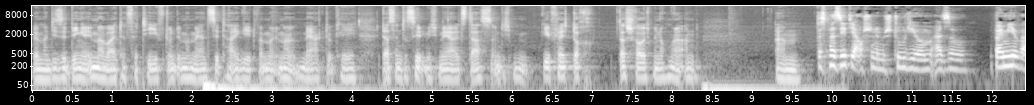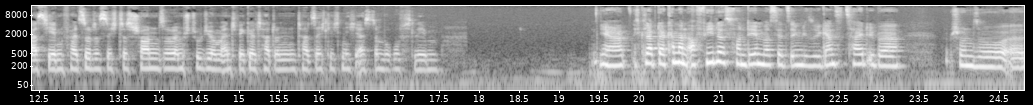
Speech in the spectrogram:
wenn man diese Dinge immer weiter vertieft und immer mehr ins Detail geht, weil man immer merkt, okay, das interessiert mich mehr als das und ich gehe vielleicht doch, das schaue ich mir nochmal an. Ähm, das passiert ja auch schon im Studium. Also bei mir war es jedenfalls so, dass sich das schon so im Studium entwickelt hat und tatsächlich nicht erst im Berufsleben. Ja, ich glaube, da kann man auch vieles von dem, was jetzt irgendwie so die ganze Zeit über schon so äh,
